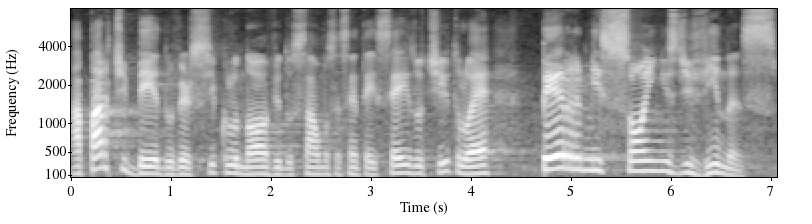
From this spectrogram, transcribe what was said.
A parte B do versículo 9 do Salmo 66, o título é Permissões Divinas.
